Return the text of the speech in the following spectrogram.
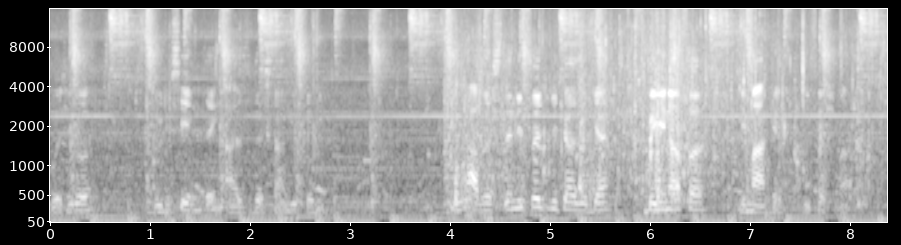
which go do the same thing as this tank is. We harvesting the fish because it get big enough for the market, the fish market.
